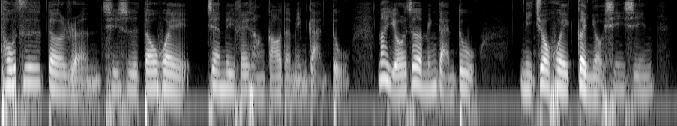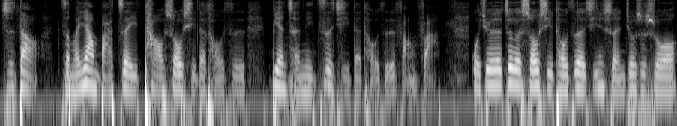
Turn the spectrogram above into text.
投资的人其实都会建立非常高的敏感度。那有了这个敏感度，你就会更有信心，知道。怎么样把这一套收息的投资变成你自己的投资方法？我觉得这个收息投资的精神就是说，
